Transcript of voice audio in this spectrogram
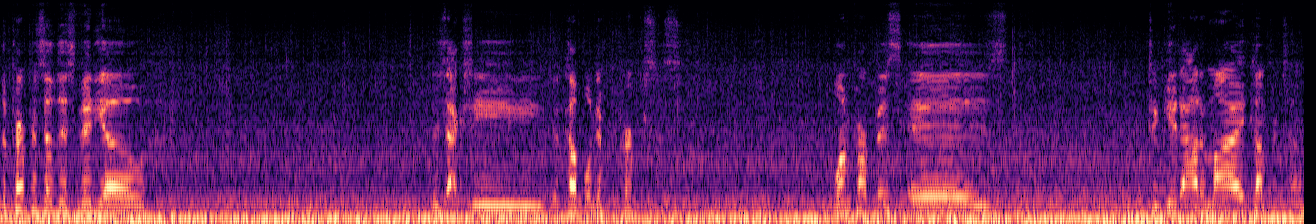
The purpose of this video is actually a couple different purposes. One purpose is to get out of my comfort zone.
